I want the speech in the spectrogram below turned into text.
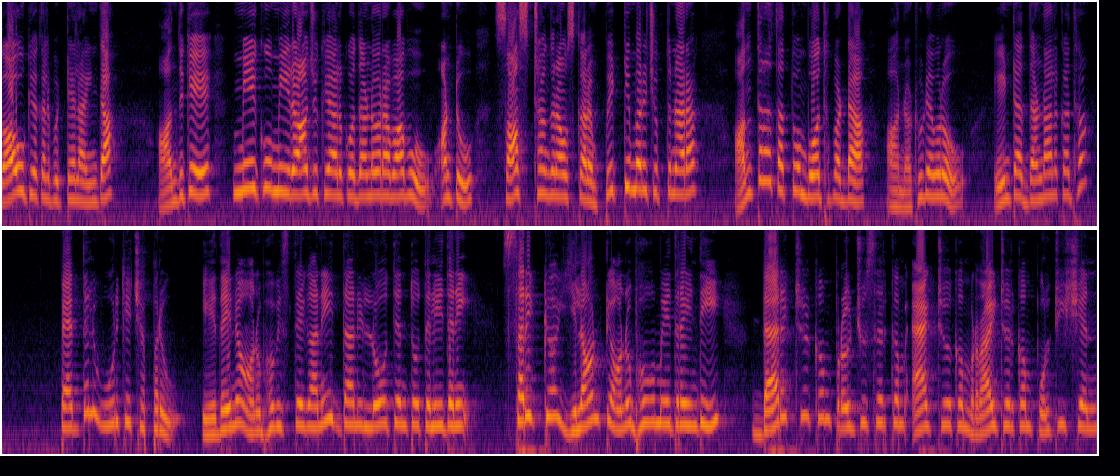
గావు కేకలు పెట్టేలా అయిందా? అందుకే మీకు మీ రాజకీయాలకో దండవరా బాబు అంటూ సాష్టాంగ నమస్కారం పెట్టి మరీ చెప్తున్నారా? అంతర తత్వం బోధపడ్డ ఆ నటుడెవరో? ఏంటా దండాల కథ? పెద్దలు ఊరికే చెప్పరు. ఏదైనా అనుభవిస్తే గాని దాని లోతెంతో తెలియదని. సరిగ్గా ఇలాంటి అనుభవం ఎదురైంది. Director cum producer cum actor cum writer cum politician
